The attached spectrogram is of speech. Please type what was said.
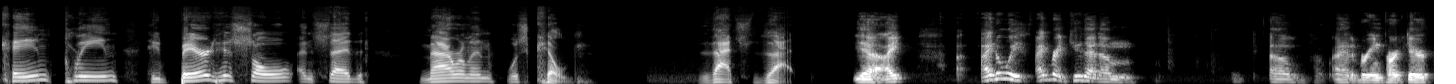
came clean. He bared his soul and said Marilyn was killed. That's that. Yeah, I I'd always I'd read too that um oh I had a brain part there.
